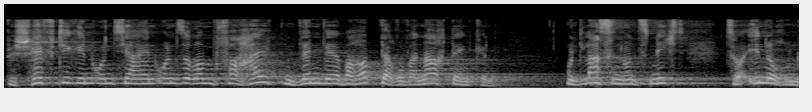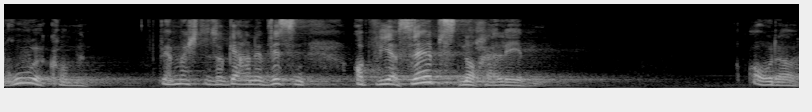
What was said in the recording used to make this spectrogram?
beschäftigen uns ja in unserem Verhalten, wenn wir überhaupt darüber nachdenken und lassen uns nicht zur inneren Ruhe kommen. Wir möchten so gerne wissen, ob wir es selbst noch erleben oder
